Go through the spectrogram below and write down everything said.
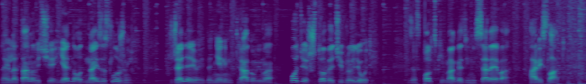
Lejla Tanović je jedna od najzaslužnijih. Želja joj je da njenim tragovima pođe što veći broj ljudi. Za sportski magazin iz Sarajeva, Haris Lato.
